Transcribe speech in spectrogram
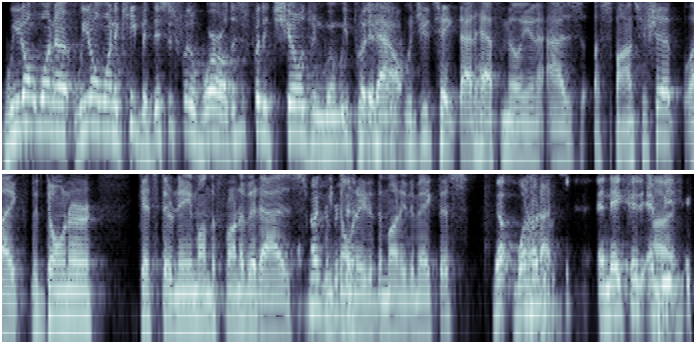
We don't want to, we don't want to keep it. This is for the world. This is for the children when we put would it you, out. Would you take that half a million as a sponsorship? Like the donor gets their name on the front of it as we 100%. donated the money to make this. Yep, one hundred percent. And they could, and we right. could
